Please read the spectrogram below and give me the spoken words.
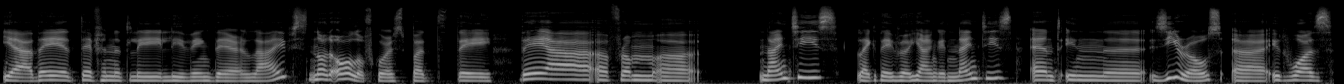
yeah, they are definitely living their lives. Not all, of course, but they they are uh, from uh, 90s, like they were young in 90s, and in uh, zeros, uh, it was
